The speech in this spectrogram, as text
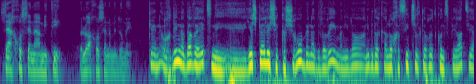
זה החוסן האמיתי, ולא החוסן המדומה. כן, עורך דין נדב העצני, אה, יש כאלה שקשרו בין הדברים, אני, לא, אני בדרך כלל לא חסיד של תיאוריות קונספירציה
